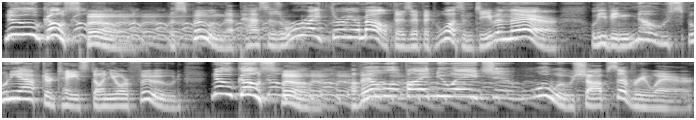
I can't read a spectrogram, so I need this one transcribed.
New Ghost Spoon! The spoon that passes right through your mouth as if it wasn't even there, leaving no spoony aftertaste on your food. New Ghost Spoon! Available at fine new age woo woo shops everywhere.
